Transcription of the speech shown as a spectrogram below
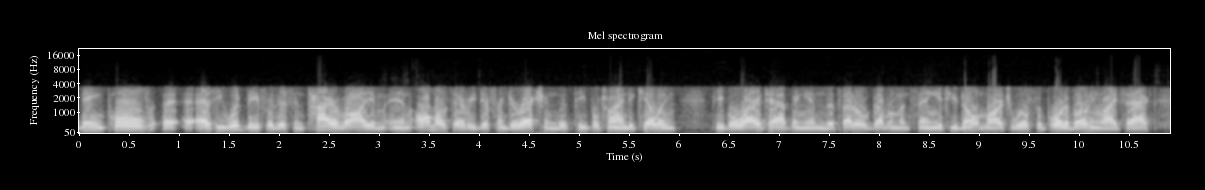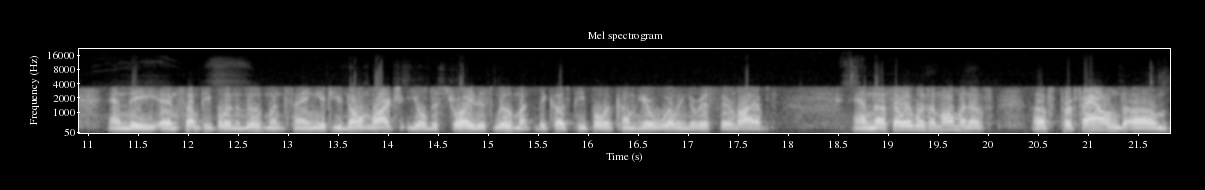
being pulled, uh, as he would be for this entire volume, in almost every different direction, with people trying to kill him, people wiretapping him, the federal government saying, "If you don't march, we'll support a Voting Rights Act," and the and some people in the movement saying, "If you don't march, you'll destroy this movement because people have come here willing to risk their lives." And uh, so it was a moment of of profound um,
